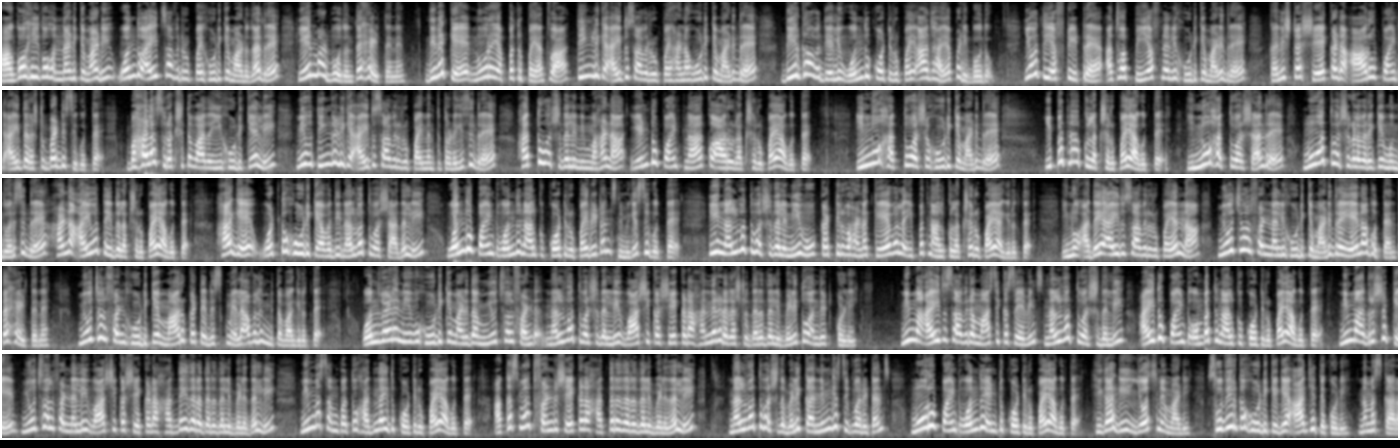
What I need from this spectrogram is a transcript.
ಹಾಗೋ ಹೀಗೋ ಹೊಂದಾಣಿಕೆ ಮಾಡಿ ಒಂದು ಐದು ಸಾವಿರ ರೂಪಾಯಿ ಹೂಡಿಕೆ ಮಾಡೋದಾದ್ರೆ ಏನ್ ಮಾಡ್ಬೋದು ಅಂತ ಹೇಳ್ತೇನೆ. ದಿನಕ್ಕೆ ನೂರ ಎಪ್ಪತ್ತು ರೂಪಾಯಿ ಅಥವಾ ತಿಂಗಳಿಗೆ ಐದು ಸಾವಿರ ರೂಪಾಯಿ ಹಣ ಹೂಡಿಕೆ ಮಾಡಿದ್ರೆ ದೀರ್ಘಾವಧಿಯಲ್ಲಿ ಒಂದು ಕೋಟಿ ರೂಪಾಯಿ ಆದಾಯ ಪಡಿಬೋದು. ಇವತ್ತು ಎಫ್ ಟಿ ಇಟ್ಟರೆ ಅಥವಾ ಪಿ ನಲ್ಲಿ ಹೂಡಿಕೆ ಮಾಡಿದ್ರೆ ಕನಿಷ್ಠ ಶೇಕಡ ಆರು ಪಾಯಿಂಟ್ ಐದರಷ್ಟು ಬಡ್ಡಿ ಸಿಗುತ್ತೆ. ಬಹಳ ಸುರಕ್ಷಿತವಾದ ಈ ಹೂಡಿಕೆಯಲ್ಲಿ ನೀವು ತಿಂಗಳಿಗೆ ಐದು ಸಾವಿರ ರೂಪಾಯಿನಂತೆ ತೊಡಗಿಸಿದರೆ ಹತ್ತು ವರ್ಷದಲ್ಲಿ ನಿಮ್ಮ ಹಣ ಎಂಟು ಪಾಯಿಂಟ್ ನಾಲ್ಕು ಆರು ಲಕ್ಷ ರೂಪಾಯಿ ಆಗುತ್ತೆ. ಇನ್ನೂ ಹತ್ತು ವರ್ಷ ಹೂಡಿಕೆ ಮಾಡಿದರೆ ಇಪ್ಪತ್ನಾಲ್ಕು ಲಕ್ಷ ರೂಪಾಯಿ ಆಗುತ್ತೆ. ಇನ್ನೂ ಹತ್ತು ವರ್ಷ ಅಂದರೆ ಮೂವತ್ತು ವರ್ಷಗಳವರೆಗೆ ಮುಂದುವರಿಸಿದರೆ ಹಣ ಐವತ್ತೈದು ಲಕ್ಷ ರೂಪಾಯಿ ಆಗುತ್ತೆ. ಹಾಗೆ ಒಟ್ಟು ಹೂಡಿಕೆ ಅವಧಿ ನಲವತ್ತು ವರ್ಷ ಆದಲ್ಲಿ ಒಂದು ಪಾಯಿಂಟ್ ಒಂದು ನಾಲ್ಕು ಕೋಟಿ ರೂಪಾಯಿ ರಿಟರ್ನ್ಸ್ ನಿಮಗೆ ಸಿಗುತ್ತೆ. ಈ ನಲವತ್ತು ವರ್ಷದಲ್ಲಿ ನೀವು ಕಟ್ಟಿರುವ ಹಣ ಕೇವಲ ಇಪ್ಪತ್ನಾಲ್ಕು ಲಕ್ಷ ರೂಪಾಯಿ ಆಗಿರುತ್ತೆ. ಇನ್ನು ಅದೇ ಐದು ಸಾವಿರ ರೂಪಾಯಿಯನ್ನ ಮ್ಯೂಚುವಲ್ ಫಂಡ್ನಲ್ಲಿ ಹೂಡಿಕೆ ಮಾಡಿದ್ರೆ ಏನಾಗುತ್ತೆ ಅಂತ ಹೇಳ್ತೇನೆ. ಮ್ಯೂಚುವಲ್ ಫಂಡ್ ಹೂಡಿಕೆ ಮಾರುಕಟ್ಟೆ ರಿಸ್ಕ್ ಮೇಲೆ ಅವಲಂಬಿತವಾಗಿರುತ್ತೆ. ಒಂದ್ ವೇಳೆ ನೀವು ಹೂಡಿಕೆ ಮಾಡಿದ ಮ್ಯೂಚುವಲ್ ಫಂಡ್ ನಲವತ್ತು ವರ್ಷದಲ್ಲಿ ವಾರ್ಷಿಕ ಶೇಕಡ ಹನ್ನೆರಡರಷ್ಟು ದರದಲ್ಲಿ ಬೆಳೀತು ಅಂದಿಟ್ಕೊಳ್ಳಿ. ನಿಮ್ಮ ಐದು ಸಾವಿರ ಮಾಸಿಕ ಸೇವಿಂಗ್ಸ್ ನಲವತ್ತು ವರ್ಷದಲ್ಲಿ ಐದು ಪಾಯಿಂಟ್ ಒಂಬತ್ತು ನಾಲ್ಕು ಕೋಟಿ ರೂಪಾಯಿ ಆಗುತ್ತೆ. ನಿಮ್ಮ ಅದೃಷ್ಟಕ್ಕೆ ಮ್ಯೂಚುವಲ್ ಫಂಡ್ನಲ್ಲಿ ವಾರ್ಷಿಕ ಶೇಕಡ ಹದಿನೈದರ ದರದಲ್ಲಿ ಬೆಳೆದಲ್ಲಿ ನಿಮ್ಮ ಸಂಪತ್ತು ಹದಿನೈದು ಕೋಟಿ ರೂಪಾಯಿ ಆಗುತ್ತೆ. ಅಕಸ್ಮಾತ್ ಫಂಡ್ ಶೇಕಡ ಹತ್ತರ ದರದಲ್ಲಿ ಬೆಳೆದಲ್ಲಿ ನಲವತ್ತು ವರ್ಷದ ಬಳಿಕ ನಿಮಗೆ ಸಿಗುವ ರಿಟರ್ನ್ಸ್ ಮೂರು ಪಾಯಿಂಟ್ ಒಂದು ಎಂಟು ಕೋಟಿ ರೂಪಾಯಿ ಆಗುತ್ತೆ. ಹೀಗಾಗಿ ಯೋಚನೆ ಮಾಡಿ. ಸುದೀರ್ಘ ಹೂಡಿಕೆಗೆ ಆದ್ಯತೆ ಕೊಡಿ. ನಮಸ್ಕಾರ.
